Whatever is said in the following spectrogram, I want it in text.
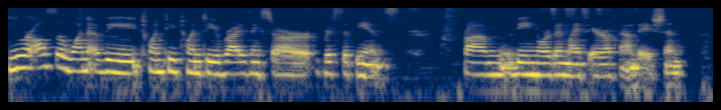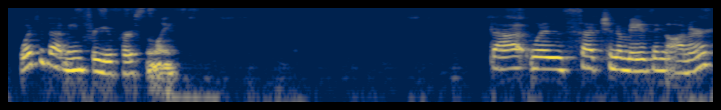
You were also one of the 2020 Rising Star recipients from the Northern Lights Aero Foundation. What did that mean for you personally? That was such an amazing honor.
